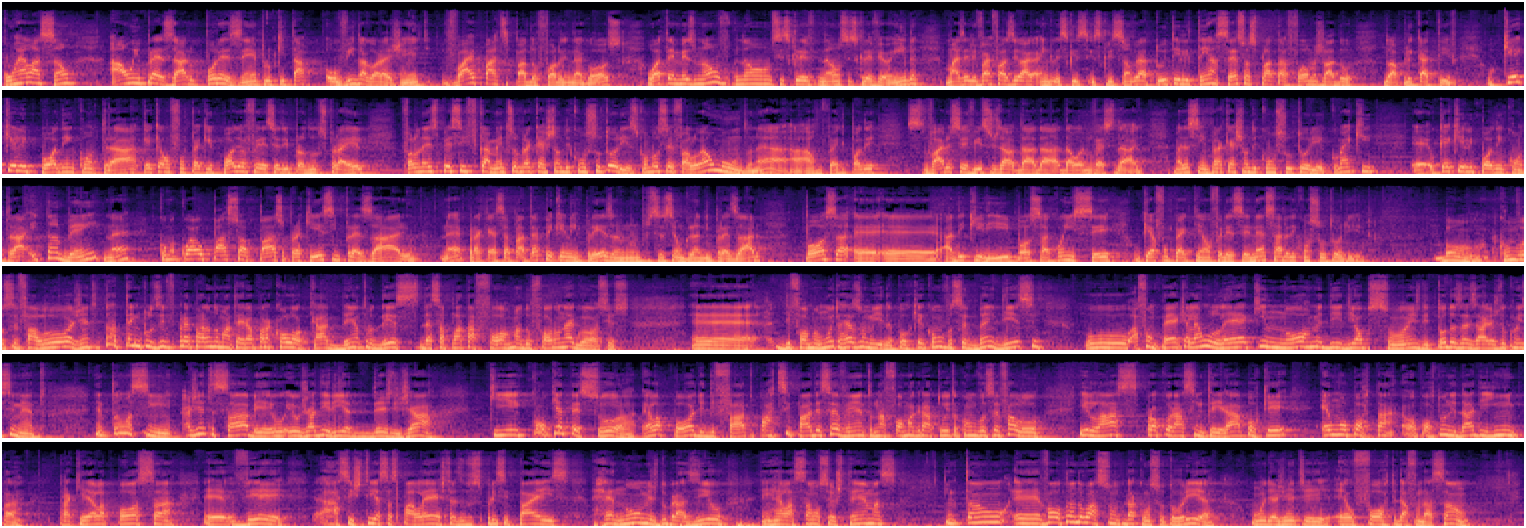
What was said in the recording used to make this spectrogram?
com relação a um empresário, por exemplo, que está ouvindo agora a gente, vai participar do Fórum de Negócios, ou até mesmo não, não, se, inscreve, não se inscreveu ainda, mas ele vai fazer a inscrição gratuita e ele tem acesso às plataformas lá do, do aplicativo. O que que ele pode encontrar, o que, que é um FUNPEC pode oferecer de produtos para ele, falando especificamente sobre a questão de consultorias. Como você falou, é um mundo, né? A, a FUNPEC pode vários serviços da, da, da, da universidade. Mas assim, para a questão de consultoria, como é que é, o que é que ele pode encontrar e também, né, como, qual é o passo a passo para que esse empresário, né, para que essa até pequena empresa, não precisa ser um grande empresário, possa é, é, adquirir, possa conhecer o que a Fumpec tem a oferecer nessa área de consultoria. Bom, como você falou, a gente está até inclusive preparando material para colocar dentro desse, dessa plataforma do Fórum Negócios. É, de forma muito resumida, porque como você bem disse, o, a FOMPEC ela é um leque enorme de, de opções de todas as áreas do conhecimento. Então, assim, a gente sabe, eu, eu já diria desde já, que qualquer pessoa ela pode de fato participar desse evento na forma gratuita, como você falou, e lá procurar se inteirar, porque é uma oportunidade ímpar para que ela possa é, ver, assistir essas palestras dos principais renomes do Brasil em relação aos seus temas então, é, voltando ao assunto da consultoria, onde a gente é o forte da fundação,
